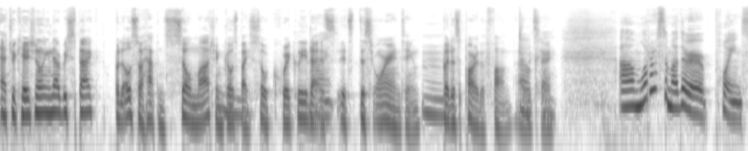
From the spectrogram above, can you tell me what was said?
educational in that respect, but it also happens so much and goes by so quickly that it's it's disorienting. But it's part of the fun, I would say. Um, what are some other points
